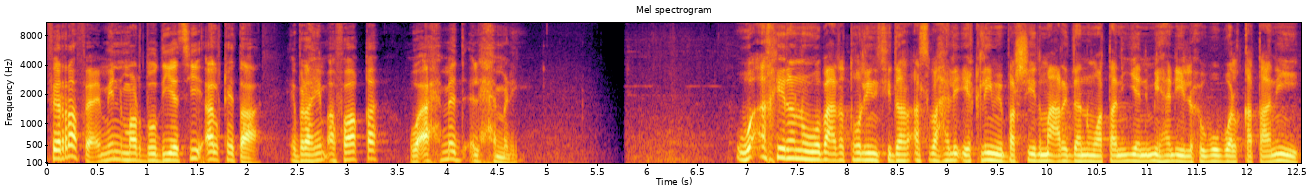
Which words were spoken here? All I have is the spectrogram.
في الرفع من مردودية القطاع. إبراهيم أفاق وأحمد الحمري. وأخيرا وبعد طول انتظار أصبح لإقليم برشيد معرضا وطنيا مهني للحبوب والقطاني.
